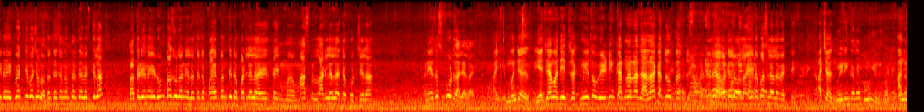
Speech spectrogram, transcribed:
इथं एक व्यक्ती बसवला होता. त्याच्यानंतर त्या व्यक्तीला तातडीनं इथून बाजूला नेलं. त्याचा पाय पण तिथं पडलेला आहे. काही मास्क लागलेला आहे त्या खुर्चीला. आणि याचा स्फोट झालेला आहे. म्हणजे याच्यामध्ये जखमी तो वेल्डिंग करणारा झाला का जो हॉटेलवाला. इथं बसलेला व्यक्ती. अच्छा. वेल्डिंग करायला पळून गेले आणि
